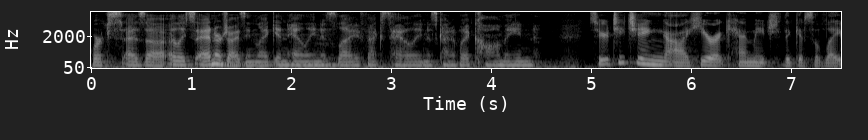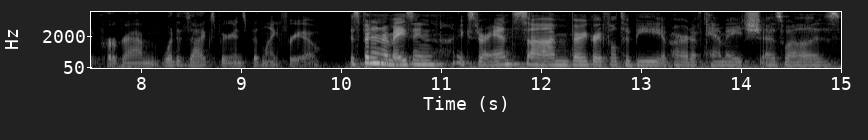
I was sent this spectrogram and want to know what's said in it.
works as a at least energizing. Like inhaling is life, exhaling is kind of like calming. So you're teaching uh, here at CAMH the Gifts of Light program. What has that experience been like for you? It's been an amazing experience. I'm very grateful to be a part of CAMH as well as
